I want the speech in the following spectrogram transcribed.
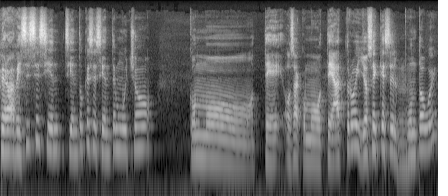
pero a veces se sien- siento que se siente mucho como te, o sea, como teatro y yo sé que es el punto, güey,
